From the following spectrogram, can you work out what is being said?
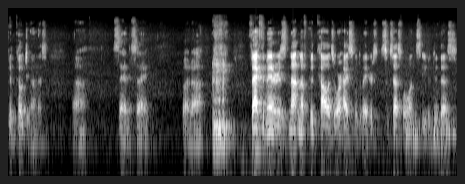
good coaching on this. Uh, sad to say, but, uh, fact of the matter is, not enough good college or high school debaters, successful ones, even do this.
